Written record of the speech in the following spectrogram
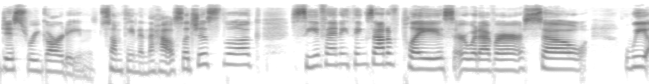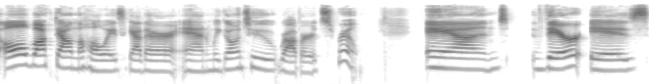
disregarding something in the house. Let's just look, see if anything's out of place or whatever. So we all walk down the hallway together and we go into Robert's room. And there is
